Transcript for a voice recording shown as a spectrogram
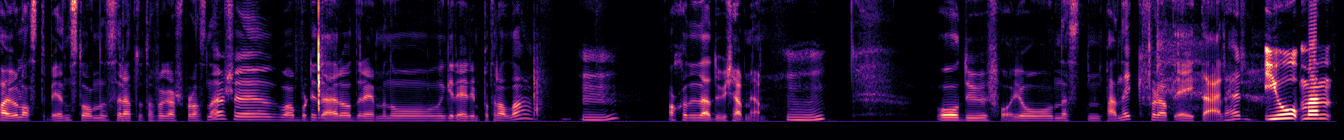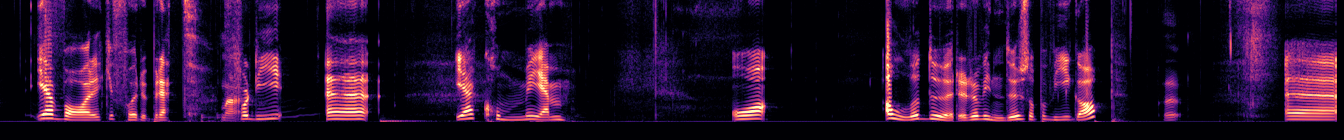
har jo lastebilen stående rett utafor gardsplassen her, så jeg var borti der og drev med noe greier inn på tralla. Mm. Akkurat idet du kommer hjem. Mm. Og du får jo nesten panikk fordi at jeg ikke er her. Jo, men jeg var ikke forberedt. Nei. Fordi eh, jeg kommer hjem, og alle dører og vinduer står på vid gap. Ja. Eh,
